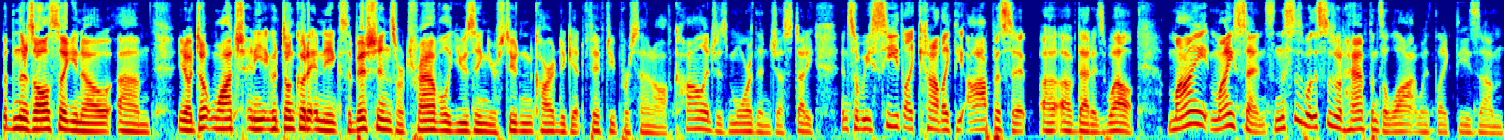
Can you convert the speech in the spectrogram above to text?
but then there's also you know um, you know don't watch any don't go to any exhibitions or travel using your student card to get fifty percent off. College is more than just study, and so we see like kind of like the opposite uh, of that as well. My my sense, and this is what this is what happens a lot with like these um,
